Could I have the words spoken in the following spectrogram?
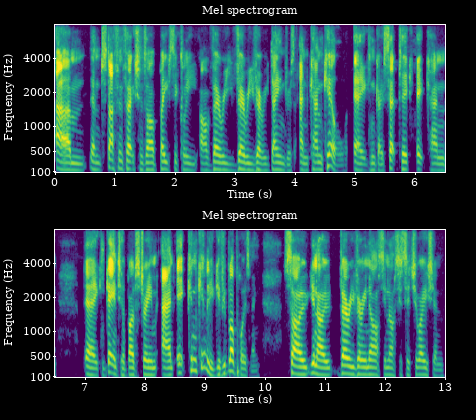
Um, and staph infections are basically are very very very dangerous and can kill. Uh, it can go septic. It can uh, it can get into your bloodstream and it can kill you, give you blood poisoning. So you know, very very nasty nasty situation.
